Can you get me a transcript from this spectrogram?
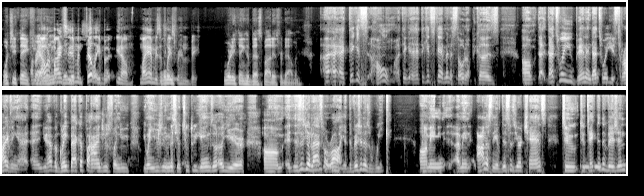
What you think, I mean, I wouldn't mind what seeing him in Philly, but you know, Miami's a place for him to be. Where do you think the best spot is for Dalvin? I, I- I think it's home. I think I think it's stay at Minnesota because um, that, that's where you've been and that's where you're thriving at, and you have a great backup behind you when you when you usually miss your two three games a, a year. Um, this is your last hurrah. Your division is weak. I mean, I mean, honestly, if this is your chance to to take the division,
